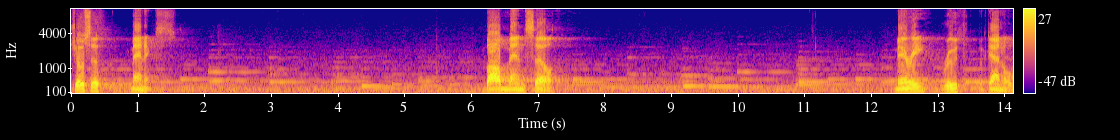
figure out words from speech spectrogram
Joseph Mannix. Bob Mansell. Mary Ruth McDonald.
